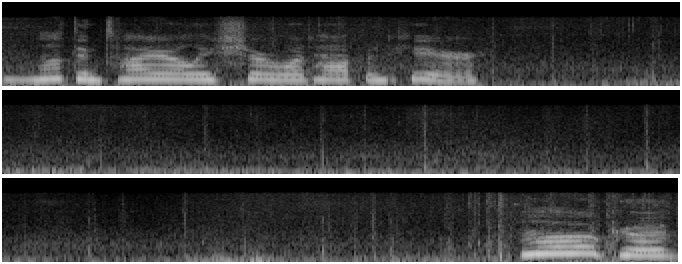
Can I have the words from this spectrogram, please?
I'm not entirely sure what happened here. Oh, good.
